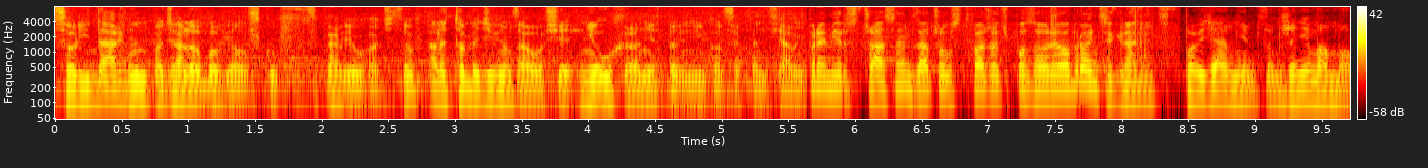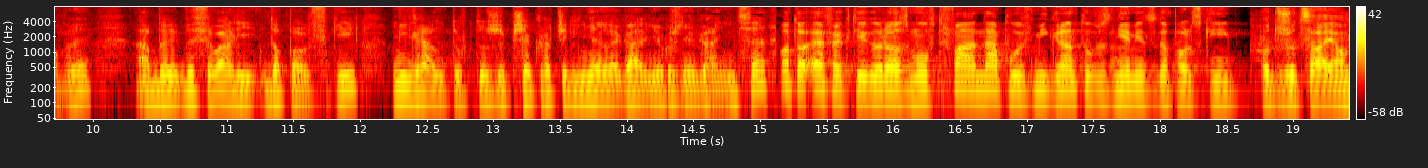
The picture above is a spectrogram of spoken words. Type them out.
solidarnym podziale obowiązków w sprawie uchodźców, ale to będzie wiązało się nieuchronnie z pewnymi konsekwencjami. Premier z czasem zaczął stwarzać pozory obrońcy granic. Powiedziałem Niemcom, że nie ma mowy, aby wysyłali do Polski migrantów, którzy przekroczyli nielegalnie różne granice. Oto efekt jego rozmów. Trwa napływ migrantów z Niemiec do Polski. podrzucają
